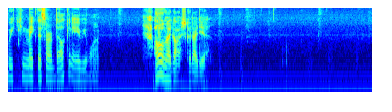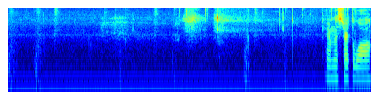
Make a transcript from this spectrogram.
We can make this our balcony if you want. Oh my gosh, good idea. Okay, I'm gonna start the wall.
